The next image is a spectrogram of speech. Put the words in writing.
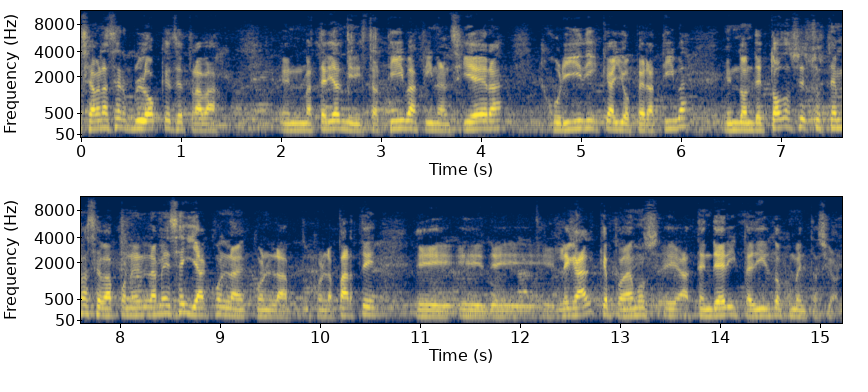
se van a hacer bloques de trabajo en materia administrativa, financiera, jurídica y operativa, en donde todos estos temas se va a poner en la mesa y ya con la, con la, con la parte de, legal que podamos eh, atender y pedir documentación.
